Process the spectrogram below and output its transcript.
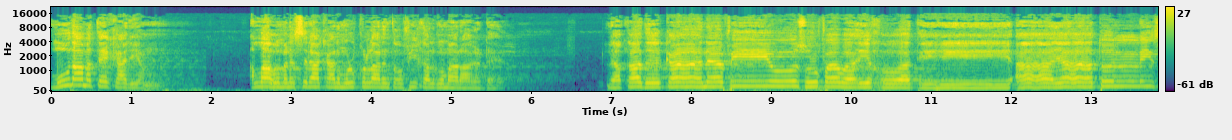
മൂന്നാമത്തെ കാര്യം അള്ളാഹു മനസ്സിലാക്കാനും ഉൾക്കൊള്ളാനും തൗഫീഖ് നൽകുമാറാകട്ടെ. لقد كان في يوسف وإخوته آيات للسائلين.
